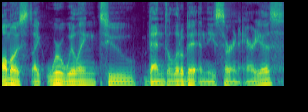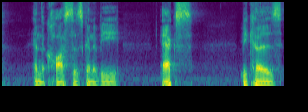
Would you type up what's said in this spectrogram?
almost like we're willing to bend a little bit in these certain areas and the cost is going to be X because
